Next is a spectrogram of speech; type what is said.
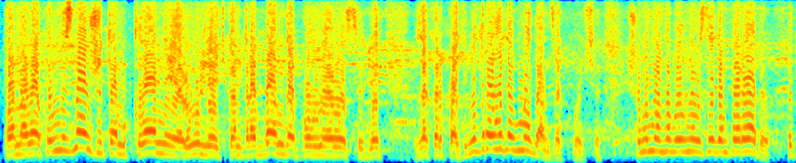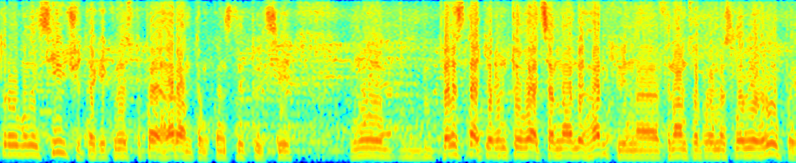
Пан Аваков не знав, що там клани рулять, контрабанда повний рост йде в Закарпатті. Треба так Майдан закінчився. Що не можна було навести там порядок. Петру Олексійовичу, так як він виступає гарантом Конституції, ну, перестати орієнтуватися на олігархів і на фінансово-промислові групи.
